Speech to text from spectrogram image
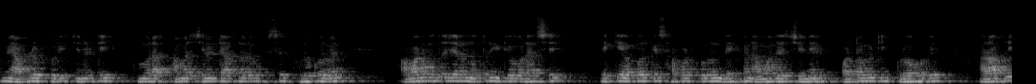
আমি আপলোড করি। চ্যানেলটি আমরা, আমার চ্যানেলটা আপনারা অবশ্যই ফলো করবেন। আমার মতো যারা নতুন ইউটিউবার আছে, একে অপরকে সাপোর্ট করুন, দেখবেন আমাদের চ্যানেল অটোমেটিক গ্রো হবে। আর আপনি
